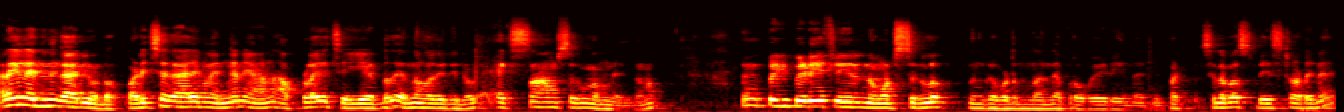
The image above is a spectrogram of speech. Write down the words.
അല്ലെങ്കിൽ എന്തിനും കാര്യമുണ്ടോ? പഠിച്ച കാര്യങ്ങൾ എങ്ങനെയാണ് അപ്ലൈ ചെയ്യേണ്ടത് എന്നുള്ള രീതിയിലുള്ള എക്സാംസുകൾ നമ്മൾ എഴുതണം. നിങ്ങൾക്ക് ഈ പി ഡി എഫ് ചെയ്ത നോട്ട്സുകൾ നിങ്ങൾക്ക് ഇവിടെ നിന്ന് തന്നെ പ്രൊവൈഡ് ചെയ്യുന്നതായിരിക്കും. സിലബസ് ബേസ്ഡ് ആയിട്ട്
